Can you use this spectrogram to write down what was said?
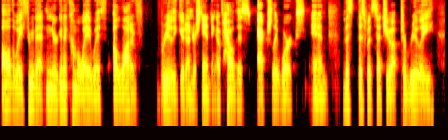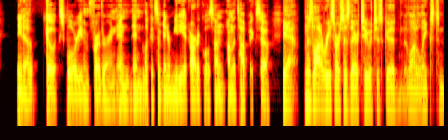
all the way through that. And you're going to come away with a lot of really good understanding of how this actually works. And this, this would set you up to really, you know, go explore even further and, and, and look at some intermediate articles on, on the topic. So yeah, there's a lot of resources there too, which is good. A lot of links to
